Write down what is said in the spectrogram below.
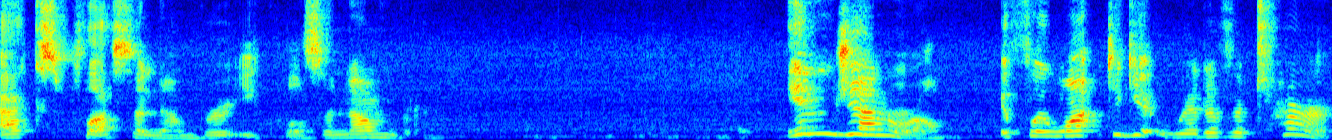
x plus a number equals a number? In general, if we want to get rid of a term,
